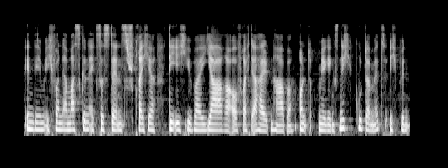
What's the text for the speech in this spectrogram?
in dem ich von der Maskenexistenz spreche, die ich über Jahre aufrechterhalten habe. Und mir ging es nicht gut damit. Ich bin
